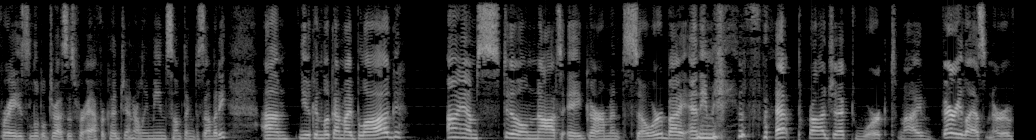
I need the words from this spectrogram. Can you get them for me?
phrase little dresses for Africa generally means something to somebody. Um, you can look on my blog. I am still not a garment sewer by any means. that project worked my very last nerve,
